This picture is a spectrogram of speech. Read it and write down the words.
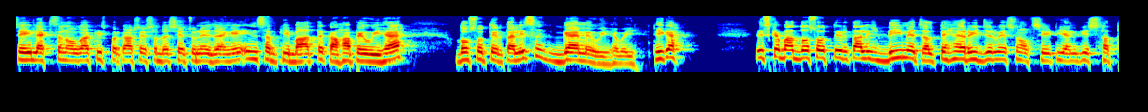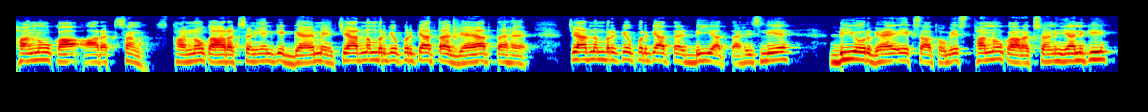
से इलेक्शन होगा, किस प्रकार से सदस्य चुने जाएँगे, इन सब की बात कहाँ पे हुई है? दो सौ में हुई है भाई, ठीक है? इसके बाद दो डी में चलते हैं रिजर्वेशन ऑफ़ सीट यानी कि स्थानों का आरक्षण, स्थानों का आरक्षण, यानी कि गय में। चार नंबर के ऊपर क्या आता है? गय आता है। चार नंबर के ऊपर क्या आता है? डी आता है, इसलिए डी और गय एक साथ हो गए स्थानों का आरक्षण, यानी कि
